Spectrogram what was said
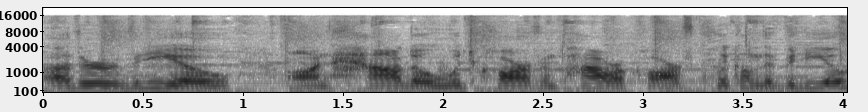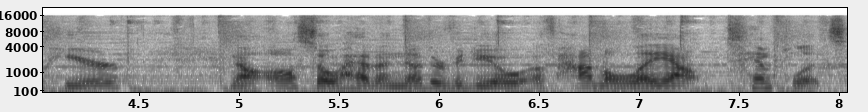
other video on how to wood carve and power carve, click on the video here. And I'll also have another video of how to lay out templates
